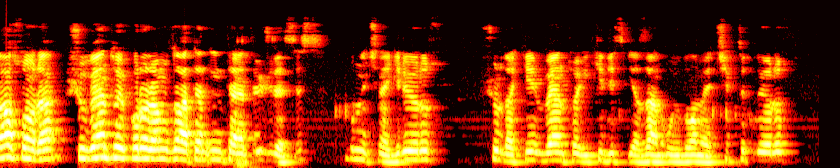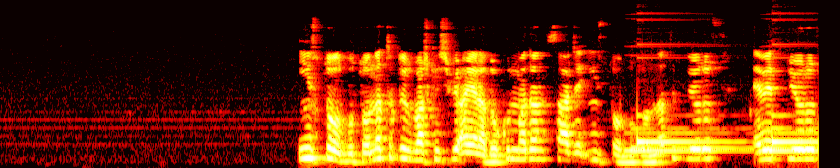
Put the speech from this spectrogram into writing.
Daha sonra şu Ventoy programı zaten internette ücretsiz. Bunun içine giriyoruz. Şuradaki Ventoy 2 disk yazan uygulamaya çift tıklıyoruz. Install butonuna tıklıyoruz. Başka hiçbir ayara dokunmadan sadece install butonuna tıklıyoruz. Evet diyoruz.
